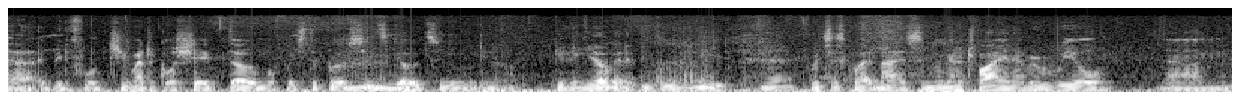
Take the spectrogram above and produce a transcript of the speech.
uh, a beautiful geometrical shaped dome of which the proceeds Mm. go to, you know, giving yoga to people in need Yeah. which is quite nice. And we're going to try and have a real, um,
